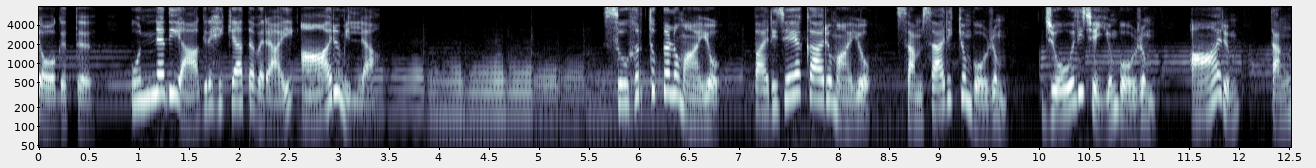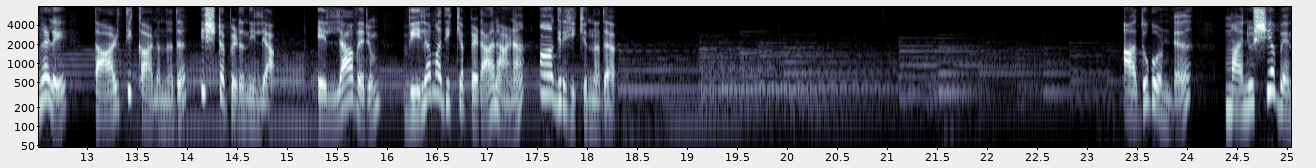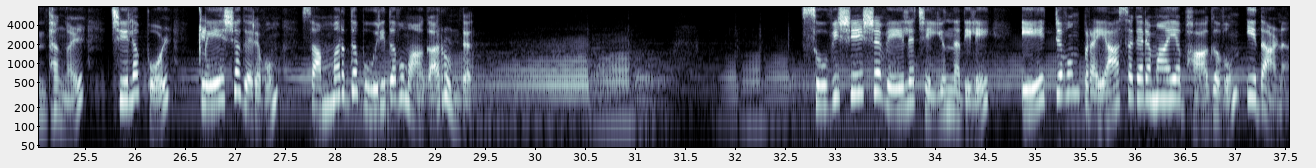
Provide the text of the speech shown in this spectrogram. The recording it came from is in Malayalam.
ലോകത്ത് ഉന്നതി ആഗ്രഹിക്കാത്തവരായി ആരുമില്ല. സുഹൃത്തുക്കളുമായോ പരിചയക്കാരുമായോ സംസാരിക്കുമ്പോഴും ജോലി ചെയ്യുമ്പോഴും ആരും തങ്ങളെ താഴ്ത്തിക്കാണുന്നത് ഇഷ്ടപ്പെടുന്നില്ല. എല്ലാവരും വിലമതിക്കപ്പെടാനാണ് ആഗ്രഹിക്കുന്നത്. അതുകൊണ്ട് മനുഷ്യബന്ധങ്ങൾ ചിലപ്പോൾ ക്ലേശകരവും സമ്മർദ്ദപൂരിതവുമാകാറുണ്ട്. സുവിശേഷ വേല ചെയ്യുന്നതിലെ ഏറ്റവും പ്രയാസകരമായ ഭാഗവും ഇതാണ്.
